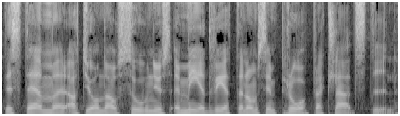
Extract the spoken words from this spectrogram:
Det stämmer att John Ausonius är medveten om sin propra klädstil.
